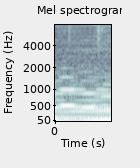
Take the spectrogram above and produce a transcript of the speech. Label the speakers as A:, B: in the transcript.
A: Thank.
